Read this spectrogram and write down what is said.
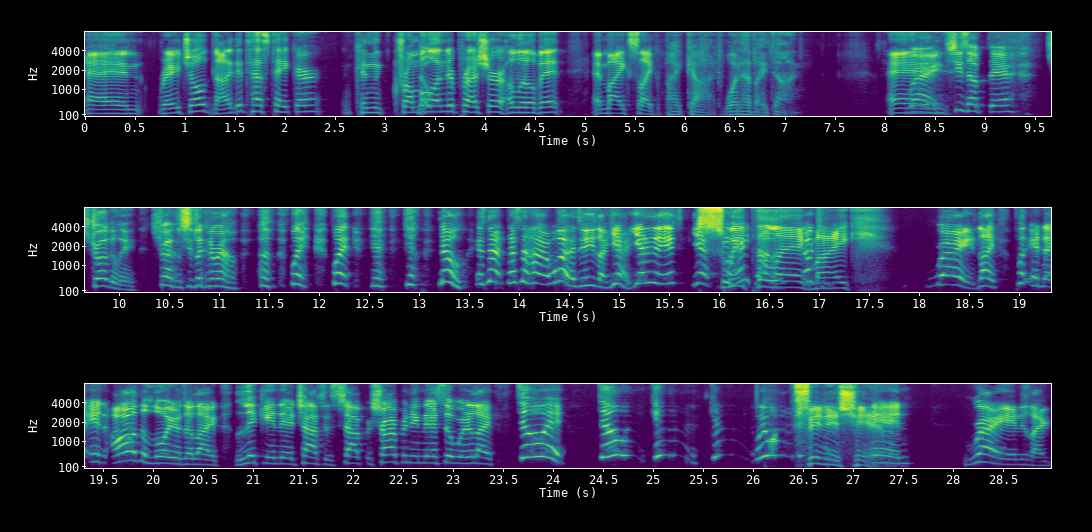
And Rachel, not a good test taker, can crumble Nope. under pressure a little bit. And Mike's like, my God, what have I done? And right. She's up there struggling, struggling. She's looking around. Uh, wait, what? Yeah, yeah. No, it's not. That's not how it was. And he's like, yeah, yeah, it is. Yeah. sweep the Donna, leg, don't you?" Mike. Right. Like put and the, and all the lawyers are like licking their chops and sharp, sharpening their silver. They're like, do it, do it, get it, get it. We want to Finish him. and right. And it's like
